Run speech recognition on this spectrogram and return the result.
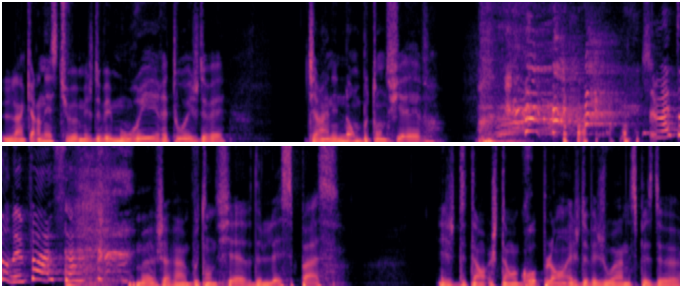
l'incarner, si tu veux. Mais je devais mourir et tout. Et je devais. J'avais un énorme bouton de fièvre. Je m'attendais pas à ça. Meuf, j'avais un bouton de fièvre de l'espace. Et j'étais en, gros plan et je devais jouer un espèce de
